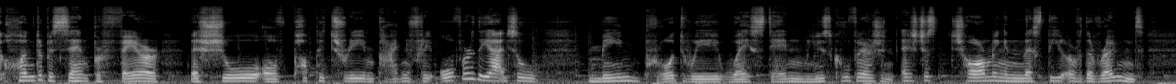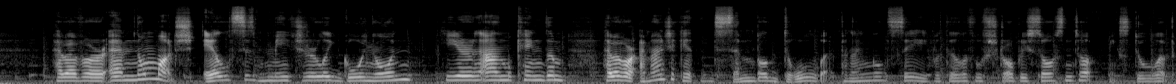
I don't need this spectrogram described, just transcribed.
100% prefer the show of puppetry and pageantry over the actual main Broadway West End musical version. It's just charming in this theatre of the round. However, um, not much else is majorly going on here in Animal Kingdom. However, I managed to get Simba Dole Whip, and I will say, with the little strawberry sauce on top, makes Dole Whip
